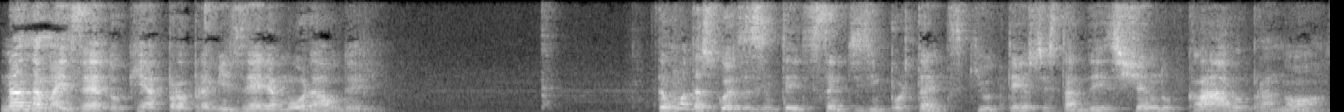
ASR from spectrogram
nada mais é do que a própria miséria moral dele. Então, uma das coisas interessantes e importantes que o texto está deixando claro para nós,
